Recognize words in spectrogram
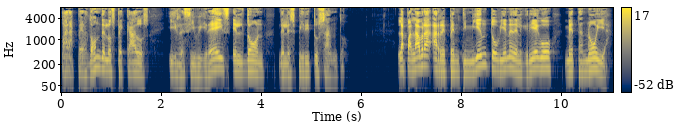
para perdón de los pecados y recibiréis el don del Espíritu Santo. La palabra arrepentimiento viene del griego metanoia.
